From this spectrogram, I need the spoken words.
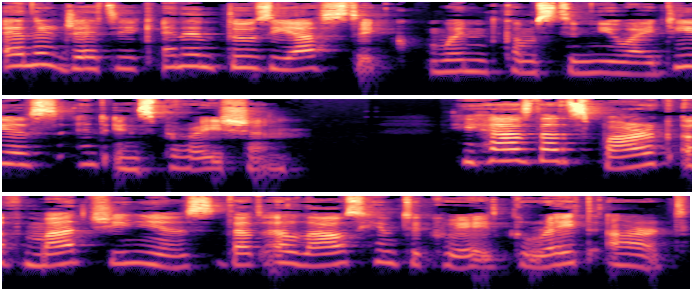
energetic, and enthusiastic when it comes to new ideas and inspiration. He has that spark of mad genius that allows him to create great art,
